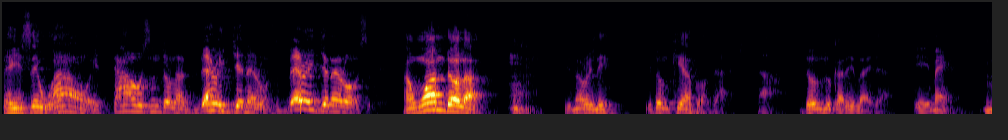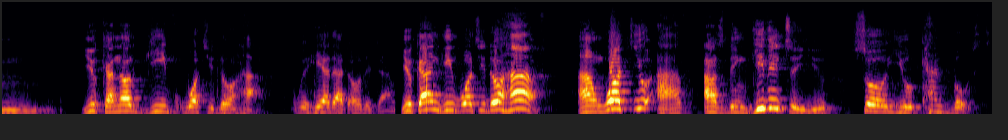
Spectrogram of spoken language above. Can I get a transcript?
Then you say, wow, a thousand dollars, very generous, very generous. And one dollar, mm, You're not really, you don't care about that. Now, don't look at it like that. Amen. Mm. You cannot give what you don't have. We hear that all the time. You can't give what you don't have. And what you have has been given to you, so you can't boast.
